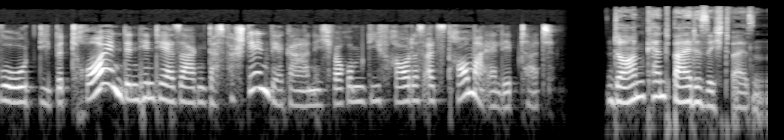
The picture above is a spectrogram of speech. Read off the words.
wo die Betreuenden hinterher sagen, das verstehen wir gar nicht, warum die Frau das als Trauma erlebt hat. Dawn kennt beide Sichtweisen.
